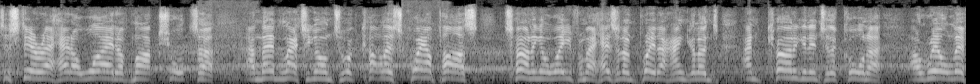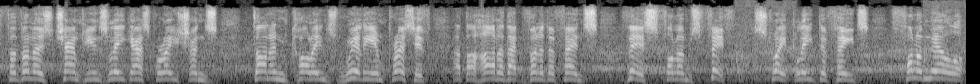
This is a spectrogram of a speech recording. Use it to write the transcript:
to steer ahead a wide of Mark Schwarzer, and then latching on to a Carlos Cuellar pass, turning away from a hesitant Brede Hangeland and curling it into the corner. A real lift for Villa's Champions League aspirations. Dunn and Collins really impressive at the heart of that Villa defence. This, Fulham's fifth straight league defeat. Fulham nil,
